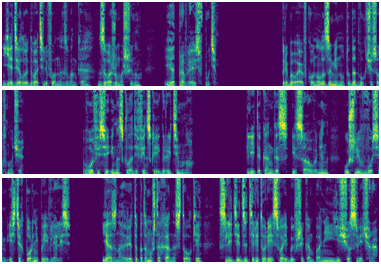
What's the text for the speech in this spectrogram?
Я делаю два телефонных звонка, завожу машину и отправляюсь в путь. Прибываю в Коннелла за минуту до двух часов ночи. В офисе и на складе финской игры темно. Лита Кангас и Сауванин ушли в восемь и с тех пор не появлялись. Я знаю это, потому что Ханнес Толки следит за территорией своей бывшей компании еще с вечера.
